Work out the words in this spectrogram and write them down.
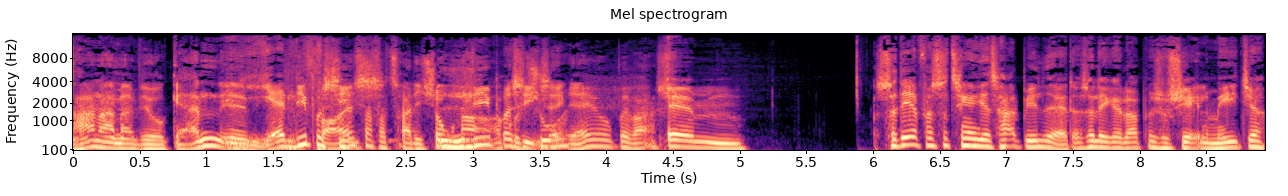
Nej, nej, man vil jo gerne øh, Ja, lige præcis. sig for traditioner Lige og præcis, kultur. ikke? Ja, jo, bevares. Øhm, så derfor så tænker jeg, at jeg tager et billede af det, og så lægger jeg det op på sociale medier,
